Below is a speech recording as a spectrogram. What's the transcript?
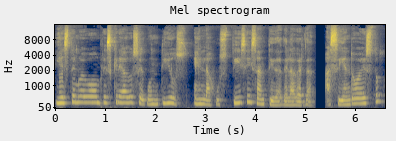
Y este nuevo hombre es creado según Dios, en la justicia y santidad de la verdad. Haciendo esto,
